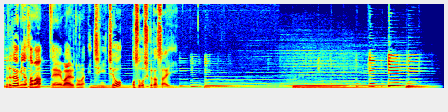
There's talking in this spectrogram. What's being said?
それでは皆様、えー、ワイルドな一日をお過ごしください。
